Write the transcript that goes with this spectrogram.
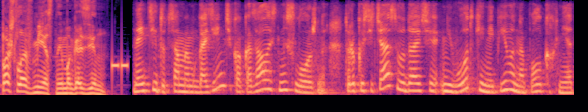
пошла в местный магазин. Найти тот самый магазинчик оказалось несложно. Только сейчас у удачи ни водки, ни пива на полках нет.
